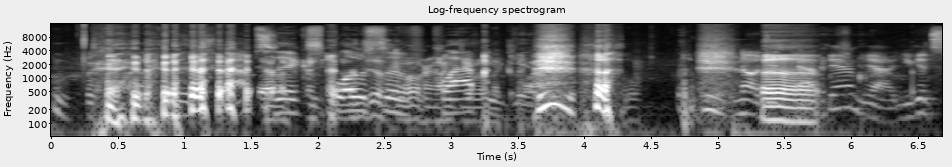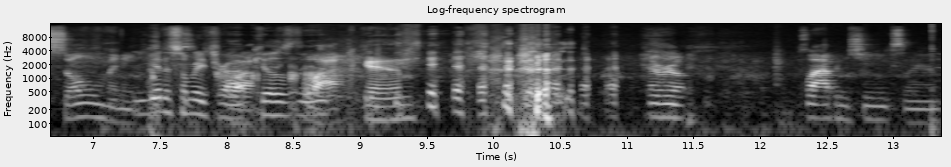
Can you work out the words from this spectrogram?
Traps? Yeah, explosive just go around clap giving you get. No, dude, Uh. Kapkan? Yeah, you get so many. You get so many trap Clap- kills, dude. clap can. Everyone clapping cheeks, man.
